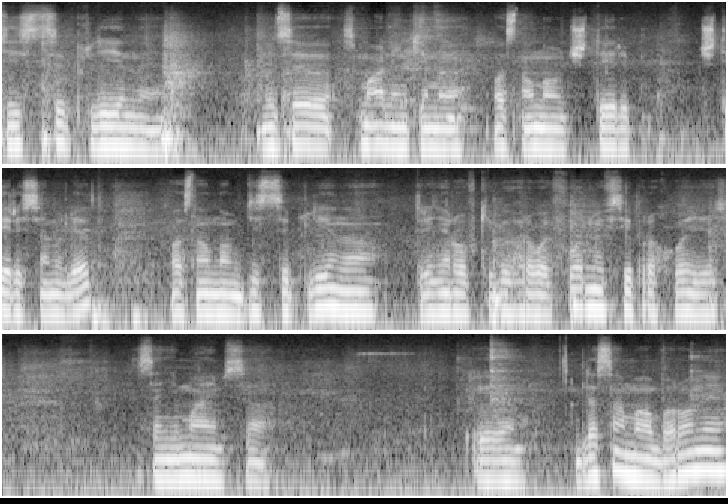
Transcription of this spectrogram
дисципліни. Ну, Це з маленькими, в основному 4 4-7 лет. В основному дисципліна, тренування в ігровій формі всі проходять. Займаємося для самооборони,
